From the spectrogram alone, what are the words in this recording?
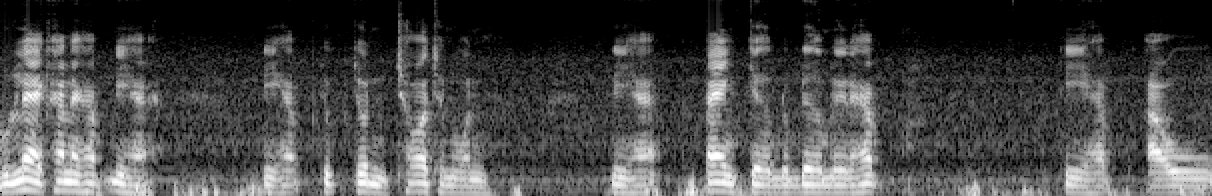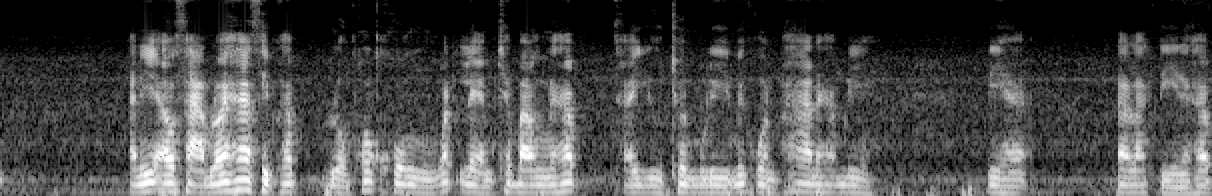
รุ่นแรกท่านนะครับ นี่ฮะนี่ครับ จุบจนช่อชนวน นี่ฮะ แป้งเจิมเดิมๆเลยนะครับ นี่ครับ เอา นนี้เอาสามร้อยห้าสิบครับ หลวงพ่อคงวัดแหลมฉบังนะครับ ใครอยู่ชนบุรีไม่ควรพลาดนะครับนี่ นี่ฮะ น่ารักดีนะครับ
